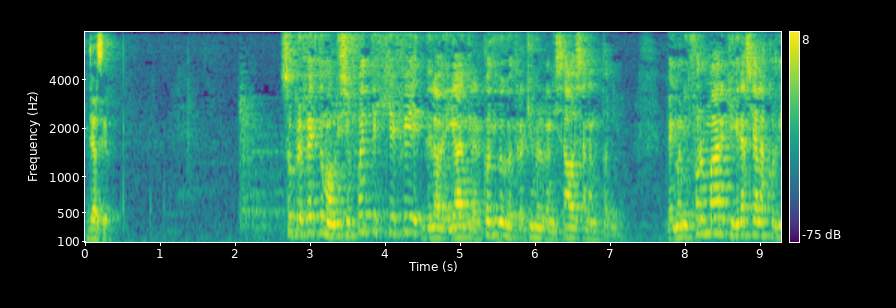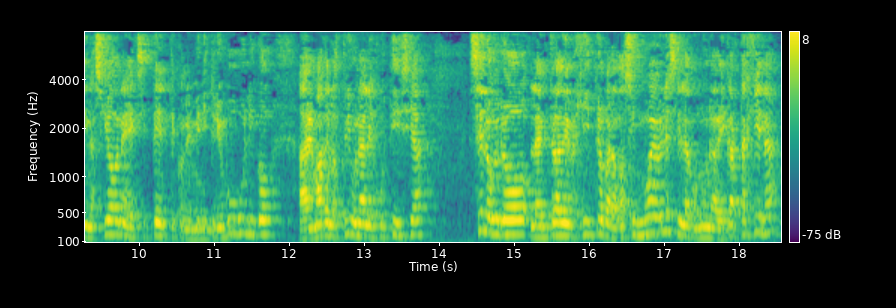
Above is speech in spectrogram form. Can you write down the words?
Ya sé. Subprefecto Mauricio Fuentes, jefe de la Brigada Antinarcótico contra el Crimen Organizado de San Antonio. Vengo a informar que gracias a las coordinaciones existentes con el Ministerio Público, además de los tribunales de justicia, se logró la entrada y registro para dos inmuebles en la comuna de Cartagena,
